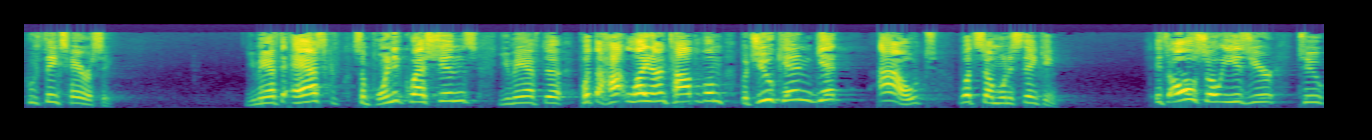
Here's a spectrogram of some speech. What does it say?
who thinks heresy. You may have to ask some pointed questions. You may have to put the hot light on top of them, but you can get out what someone is thinking. It's also easier to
